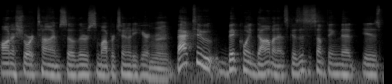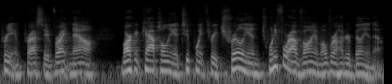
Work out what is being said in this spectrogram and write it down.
on a short time. So there's some opportunity here. Right. Back to Bitcoin dominance, because this is something that is pretty impressive. Right now, market cap holding at 2.3 trillion, 24 hour volume over 100 billion now.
